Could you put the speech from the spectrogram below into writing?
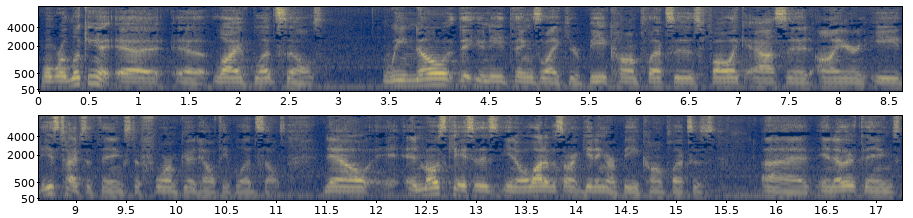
When we're looking at, at, at live blood cells, we know that you need things like your B complexes, folic acid, iron, E, these types of things to form good healthy blood cells. Now, in most cases, you know, a lot of us aren't getting our B complexes uh, and other things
